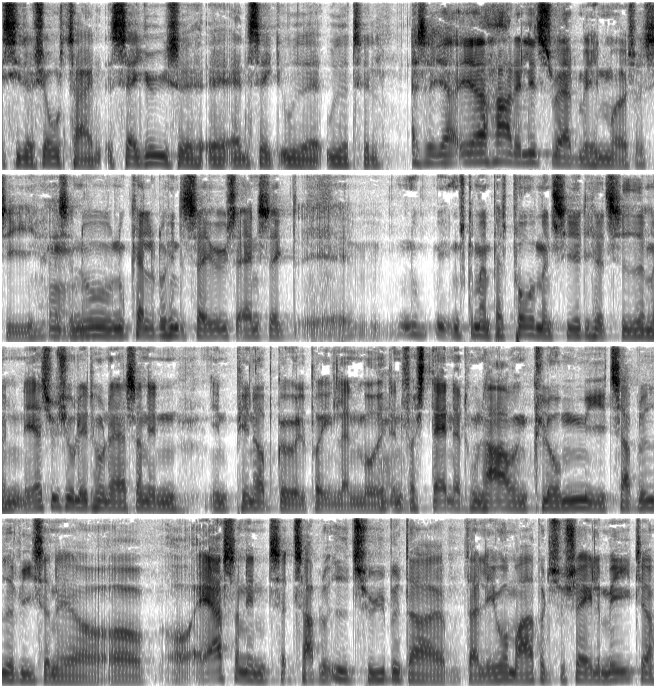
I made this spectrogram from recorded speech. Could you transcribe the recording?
situationstegn seriøse øh, ansigt ud af, ud af til. Altså, jeg, jeg har det lidt svært med hende, må jeg så sige. Mm. Altså, nu, nu kalder du hende det seriøse ansigt. Øh, nu, nu skal man passe på, hvad man siger de her tider, men jeg synes jo lidt, hun er sådan en, en pin-up girl på en eller anden måde. Mm. Den forstand, at hun har jo en klumme i tabloidaviserne, og, og, og er sådan en ta- tabloid type, der, der lever meget på de sociale medier,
